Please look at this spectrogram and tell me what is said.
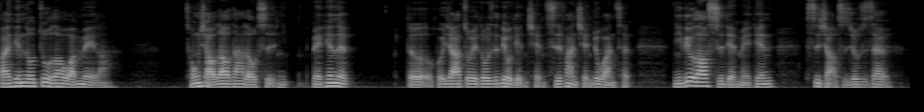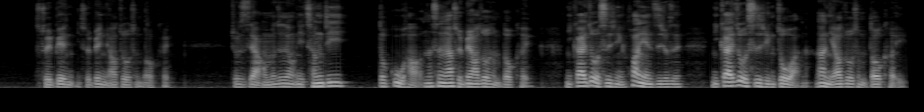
白天都做到完美啦。从小到大都是，你每天的的回家作业都是六点前吃饭前就完成。你六到十点每天四小时就是在随便你，随便你要做什么都可以，就是这样。我们这种你成绩都顾好，那剩下随便要做什么都可以。你该做的事情，换言之就是你该做的事情做完了，那你要做什么都可以。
